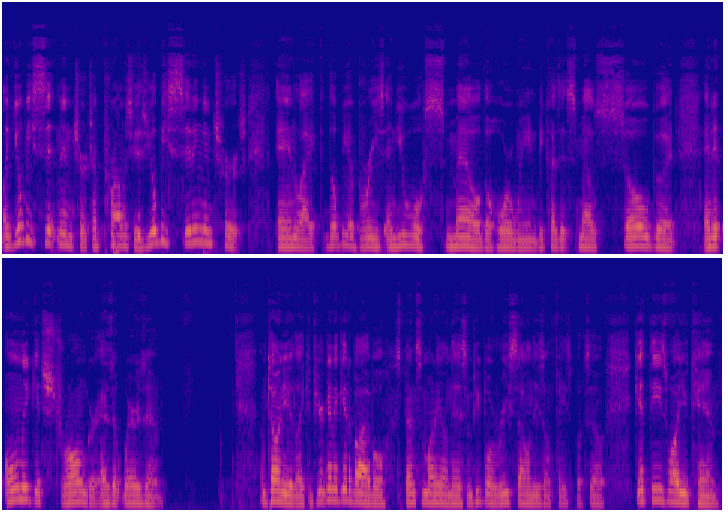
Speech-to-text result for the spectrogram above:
like you'll be sitting in church. I promise you this. You'll be sitting in church and like there'll be a breeze and you will smell the Horween because it smells so good and it only gets stronger as it wears in. I'm telling you, like, if you're going to get a Bible, spend some money on this, and people are reselling these on Facebook. So get these while you can.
